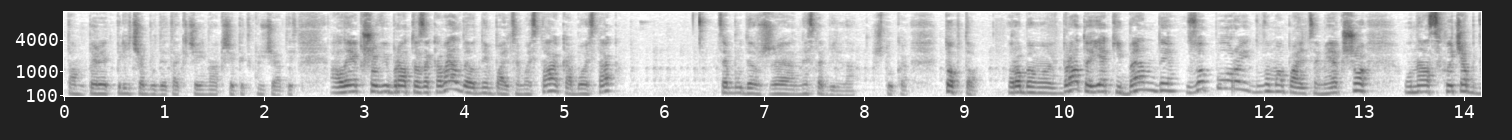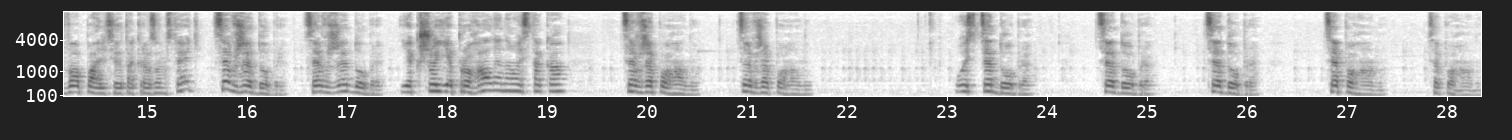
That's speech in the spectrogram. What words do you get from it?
Там передпліччя буде так чи інакше підключатись. Але якщо вібрато закавелде одним пальцем ось так або ось так, це буде вже нестабільна штука. Тобто робимо вібрато, як і бенди, з опорою двома пальцями. Якщо у нас хоча б два пальці отак разом стоять, це вже добре. Це вже добре. Якщо є прогалина ось така, це вже погано. Це вже погано. Ось це добре. Це добре. Це добре. Це погано. Це погано.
